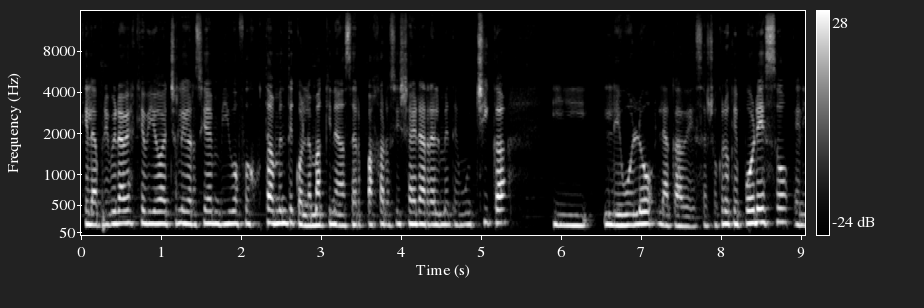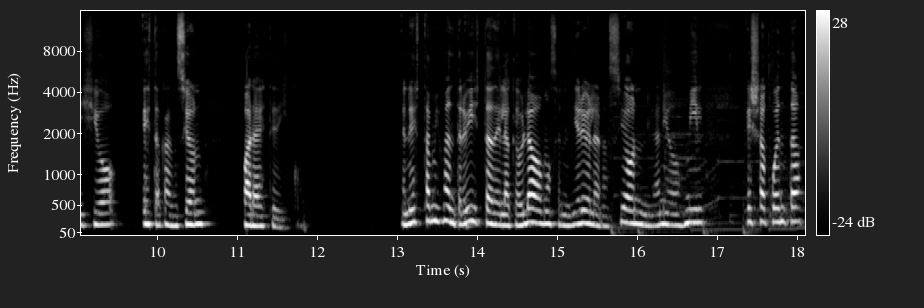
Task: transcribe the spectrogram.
que la primera vez que vio a Charlie García en vivo fue justamente con la máquina de hacer pájaros y ya era realmente muy chica y le voló la cabeza. Yo creo que por eso eligió esta canción para este disco. En esta misma entrevista de la que hablábamos en el diario de La Nación en el año 2000, ella cuenta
